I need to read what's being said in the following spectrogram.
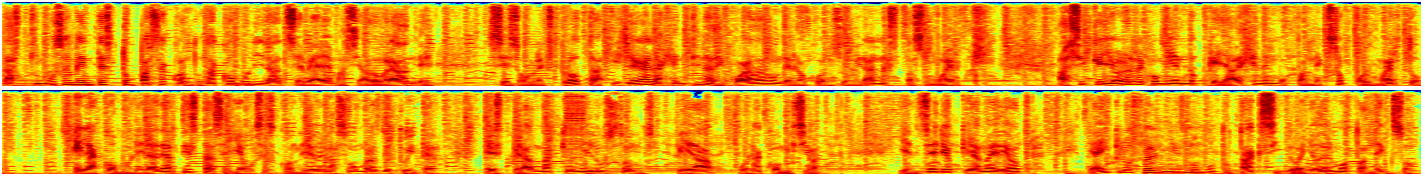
Lastimosamente esto pasa cuando una comunidad se vea demasiado grande se sobreexplota y llega la gente inadecuada donde lo consumirán hasta su muerte. Así que yo les recomiendo que ya dejen el motoanexo por muerto. En la comunidad de artistas seguimos escondidos en las sombras de Twitter esperando a que un iluso nos pida una comisión. Y en serio que ya no hay de otra. Ya incluso el mismo mototaxi, dueño del motoanexo,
